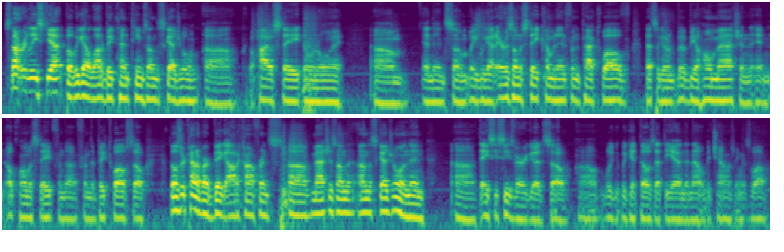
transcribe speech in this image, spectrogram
it's not released yet, but we got a lot of Big Ten teams on the schedule: uh, Ohio State, Illinois, um, and then some. We, we got Arizona State coming in from the Pac-12. That's going to be a home match, and, and Oklahoma State from the from the Big 12. So those are kind of our big out of conference uh, matches on the on the schedule, and then. Uh, the ACC is very good, so uh, we, we get those at the end, and that will be challenging as well.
